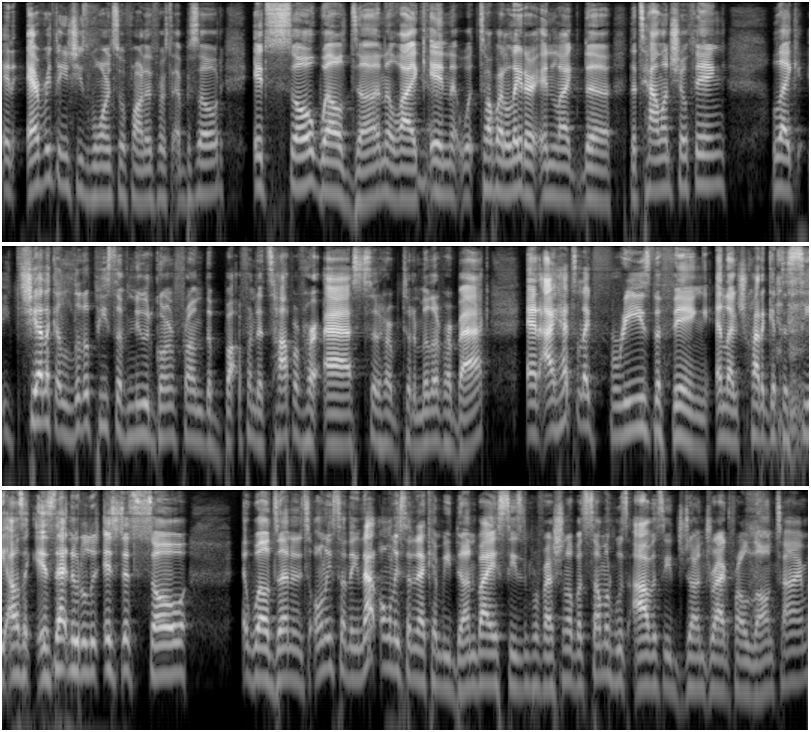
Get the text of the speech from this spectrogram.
in everything she's worn so far in the first episode, it's so well done. Like in we'll talk about it later in like the the talent show thing. Like she had like a little piece of nude going from the from the top of her ass to her to the middle of her back, and I had to like freeze the thing and like try to get to see. I was like, is that nude? It's just so well done, and it's only something not only something that can be done by a seasoned professional, but someone who's obviously done drag for a long time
